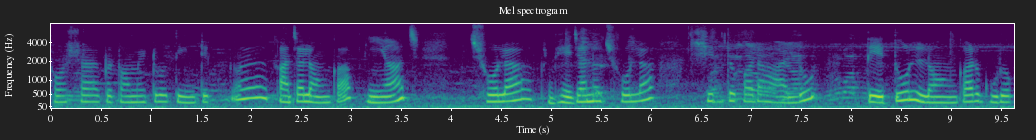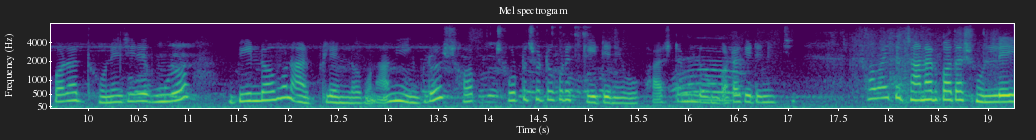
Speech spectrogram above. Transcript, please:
শসা, একটা টমেটো, তিনটে কাঁচা লঙ্কা, পেঁয়াজ, ছোলা, ভেজানো ছোলা সিদ্ধ করা আলু, তেঁতুল, লঙ্কার গুঁড়ো করা ধনে জিরে গুঁড়ো বিট লবণ আর প্লেন লবণ। আমি এগুলো সব ছোট ছোট করে কেটে নেব। ফার্স্ট আমি লঙ্কাটা কেটে নিচ্ছি। সবাই তো জানার কথা শুনলেই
